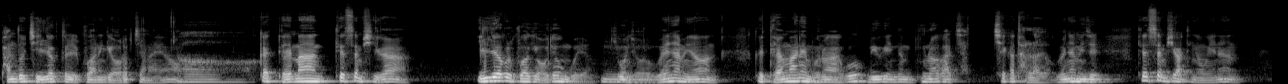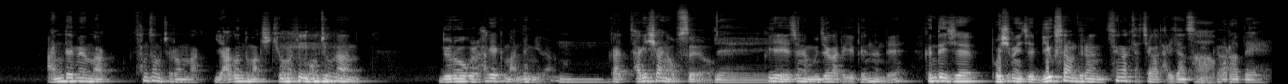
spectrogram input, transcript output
반도체 인력들 구하는 게 어렵잖아요. 아. 그러니까 대만 TSMC가 인력을 구하기 어려운 거예요. 음. 기본적으로. 왜냐하면 그 대만의 문화하고 미국에 있는 문화가 자체가 달라요. 왜냐하면 이제 음. TSMC 같은 경우에는 안 되면 막 삼성처럼 막 야근도 막 시켜가지고 엄청난 노력을 하게끔 만듭니다. 음. 그러니까 자기 시간이 없어요. 네. 그게 예전에 문제가 되기도 했는데, 근데 이제 보시면 이제 미국 사람들은 생각 자체가 다르지 아, 않습니까? 워라벨.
